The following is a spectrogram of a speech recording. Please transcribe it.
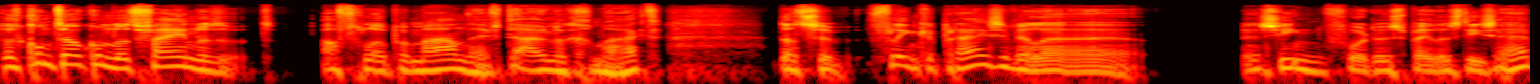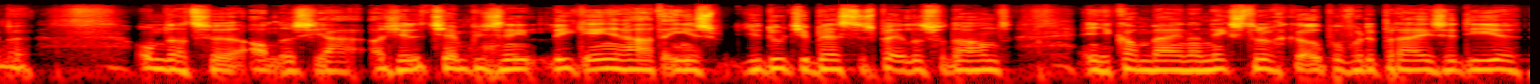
dat komt ook omdat Feyenoord afgelopen maanden heeft duidelijk gemaakt... dat ze flinke prijzen willen eh, zien voor de spelers die ze hebben. Omdat ze anders, ja, als je de Champions League ingaat... en je, je doet je beste spelers van de hand... en je kan bijna niks terugkopen voor de prijzen die je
